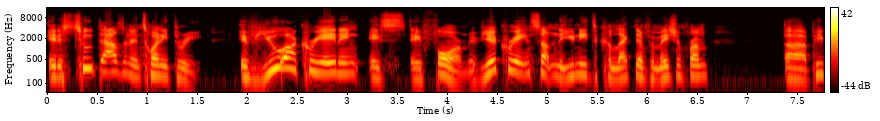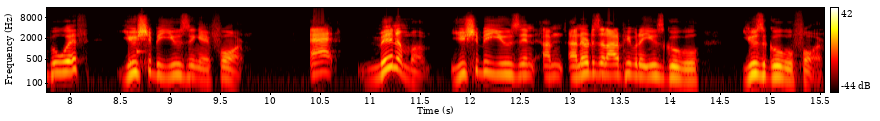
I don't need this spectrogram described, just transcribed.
It is 2023 if you are creating a, a form, if you're creating something that you need to collect information from uh, people with, you should be using a form. At minimum, you should be using. Um, I know there's a lot of people that use Google. Use a Google form.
